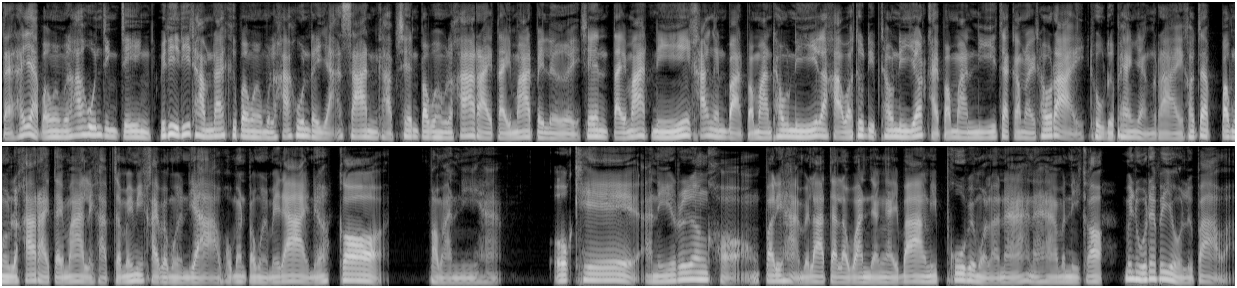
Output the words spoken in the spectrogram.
แต่ถ้าอยากประเมินมูลค่าหุ้นจริง ๆ วิธีที่ทำได้คือประเมินมูลค่าหุ้นระยะสั้นครับ เช่นประเมินมูลค่ารายไตรมาสไปเลย เช่น ไตรมาสนี้ ค่าเงินบาทประมาณเท่านี้ ราคาวัตถุดิบเท่านี้ ยอดขายประมาณนี้ จะกำไรเท่าไหร่ ถูกหรือแพงอย่างไร เขาจะประเมินมูลค่ารายไตรมาสเลยครับ จะไม่มีใครประเมินยาว เพราะมันประเมินไม่ได้เนอะก็ประมาณนี้ฮะ โอเค อันนี้เรื่องของบริหารเวลาแต่ละวันยังไงบ้างนี่พูดไปหมดแล้วนะนะฮะวันนี้ก็ไม่รู้ได้ประโยชน์หรือเปล่าอะ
